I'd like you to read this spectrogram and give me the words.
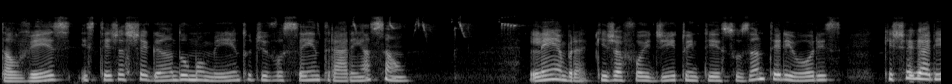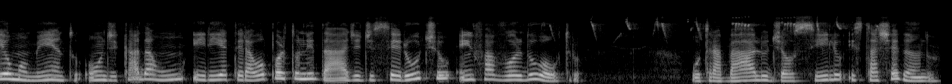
Talvez esteja chegando o momento de você entrar em ação. Lembra que já foi dito em textos anteriores que chegaria o momento onde cada um iria ter a oportunidade de ser útil em favor do outro. O trabalho de auxílio está chegando.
